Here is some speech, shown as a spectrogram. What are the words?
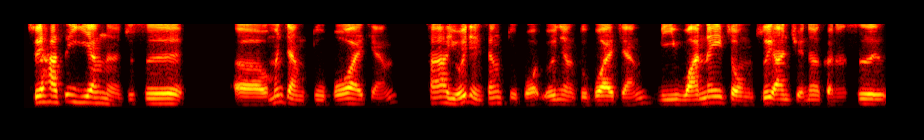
所以它是一样的，就是呃，我们讲赌博来讲，它有一点像赌博，有一点赌博来讲，你玩那种最安全的可能是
